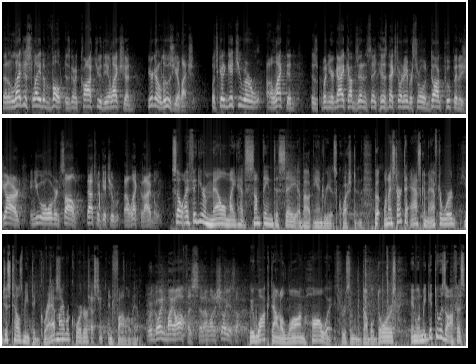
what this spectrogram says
that a legislative vote is going to cost you the election, you're going to lose your election. What's going to get you elected is when your guy comes in and says his next door neighbor's throwing dog poop in his yard and you go over and solve it. That's what gets you elected, I believe. So I figure Mell might have something to say about Andrea's question. But when I start to ask him afterward, he just tells me to grab Testing. my recorder Testing. and follow him. We're going to my office and I want to show you something. We walk down a long hallway through some double doors, and when we get to his office,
